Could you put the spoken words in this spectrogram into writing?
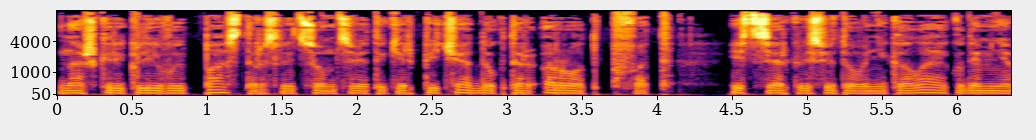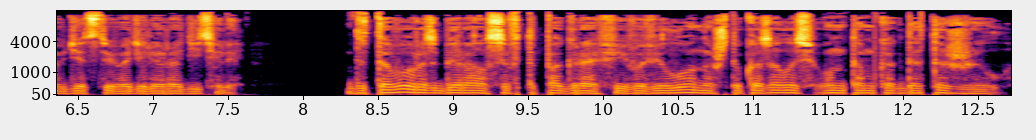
Наш крикливый пастор с лицом цвета кирпича, доктор Ротпфат, из церкви святого Николая, куда меня в детстве водили родители, до того разбирался в топографии Вавилона, что, казалось, он там когда-то жил.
